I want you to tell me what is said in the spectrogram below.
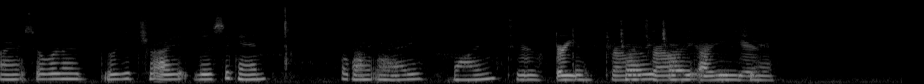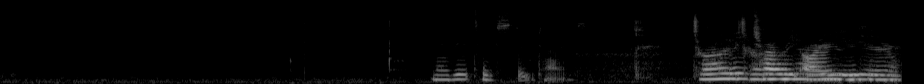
Alright, so we're gonna we try this again. Hold Alright, you ready? One, Two, three. two. Charlie, Charlie, are you here? Maybe it takes three times. Charlie, Hey, Charlie, are you here?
